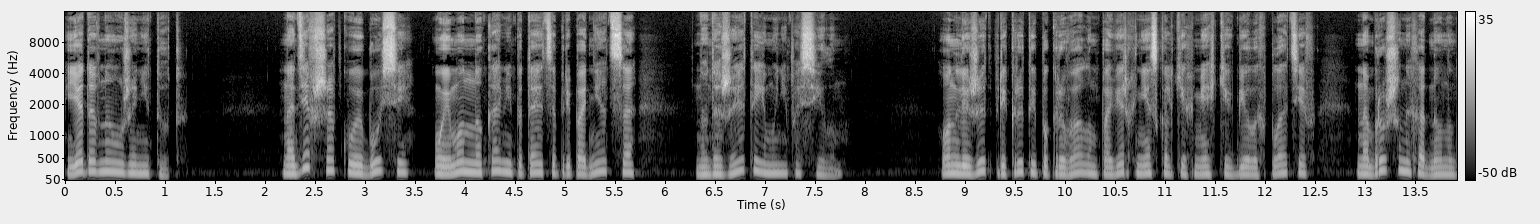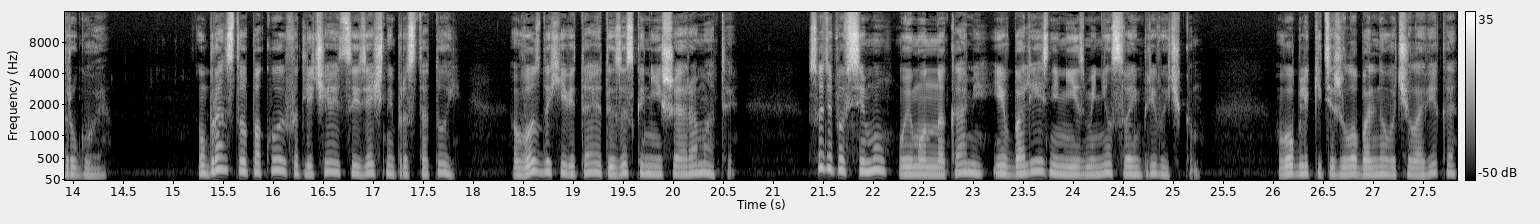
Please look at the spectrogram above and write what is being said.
я давно уже не тот». Надев шапку и боси, Уэмон нуками пытается приподняться, но даже это ему не по силам. Он лежит, прикрытый покрывалом поверх нескольких мягких белых платьев, наброшенных одно на другое. Убранство покоев отличается изящной простотой, в воздухе витают изысканнейшие ароматы. Судя по всему, Уимон Наками и в болезни не изменил своим привычкам. В облике тяжело больного человека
